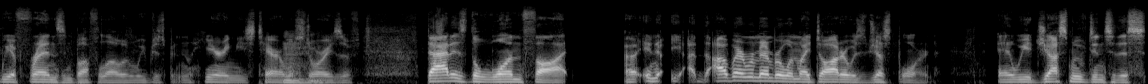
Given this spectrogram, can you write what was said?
we have friends in Buffalo, and we've just been hearing these terrible Mm-hmm. stories of. That is the one thought. Uh, and I remember when my daughter was just born, and we had just moved into this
